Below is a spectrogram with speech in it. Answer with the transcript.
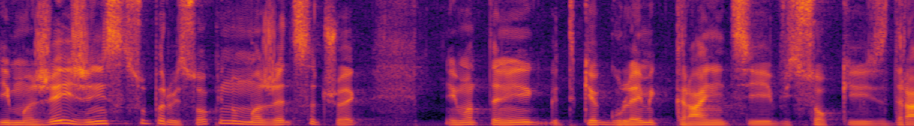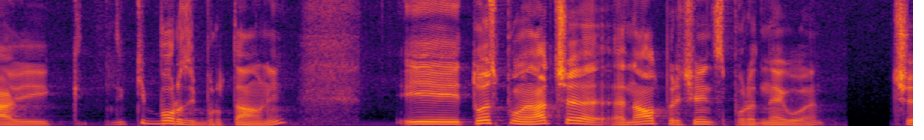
и мъже и жени са супер високи, но мъжете са човек. Имат едни такива големи крайници, високи, здрави, киборзи брутални. И той спомена, че една от причините според него е, че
